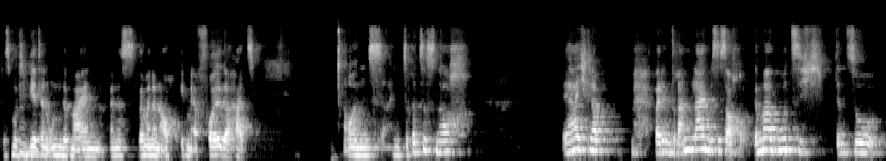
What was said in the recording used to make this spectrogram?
Das motiviert dann ungemein, wenn es, wenn man dann auch eben Erfolge hat. Und ein drittes noch, ja, ich glaube, bei dem Dranbleiben ist es auch immer gut, sich dann zu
